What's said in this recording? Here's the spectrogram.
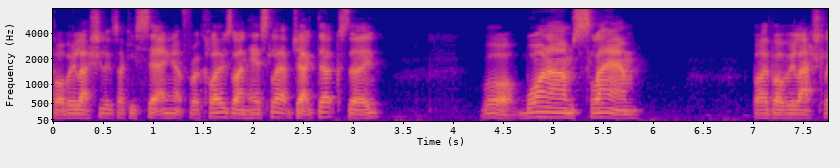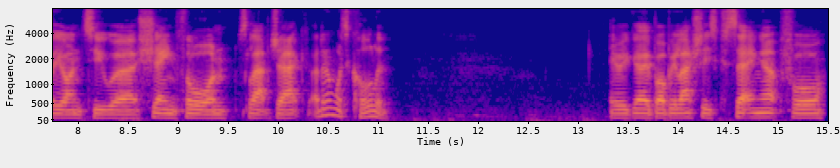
Bobby Lashley looks like he's setting up for a clothesline here. Slapjack ducks though. Whoa, one arm slam by Bobby Lashley onto uh, Shane Thorne. Slapjack. I don't know what to call him. Here we go. Bobby Lashley's setting up for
